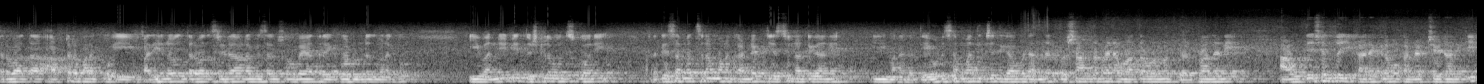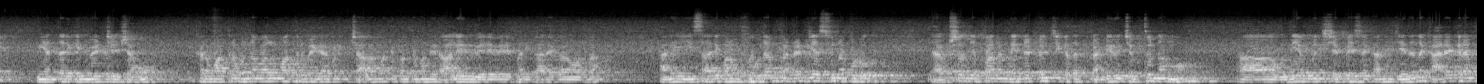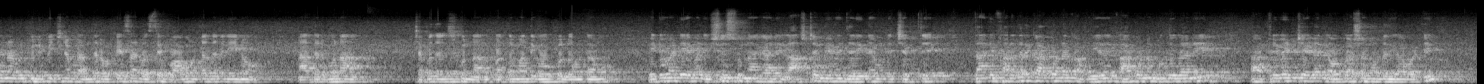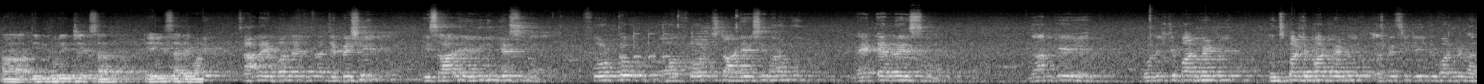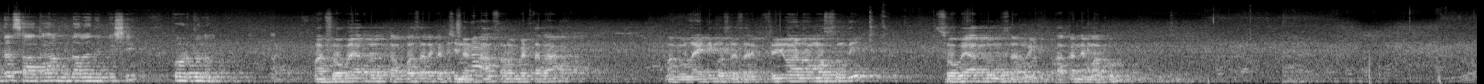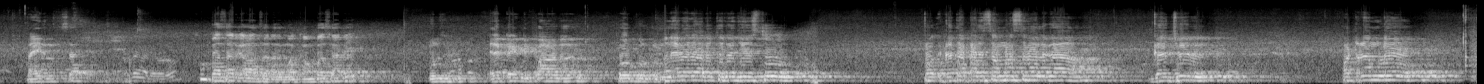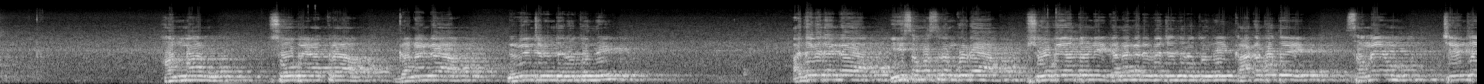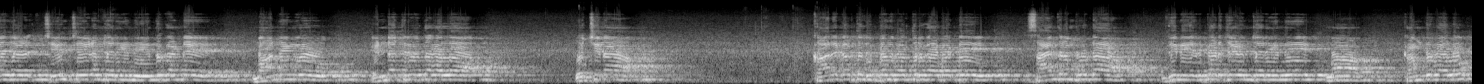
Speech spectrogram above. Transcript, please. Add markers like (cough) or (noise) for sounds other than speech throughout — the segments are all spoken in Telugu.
తర్వాత ఆఫ్టర్ మనకు ఈ పదిహేను రోజుల తర్వాత శ్రీరామనవమి శోభయాత్ర ఇంకోటి ఉంటుంది మనకు. ఇవన్నిటిని దృష్టిలో ఉంచుకొని ప్రతి సంవత్సరం మనం కండక్ట్ చేస్తున్నట్టుగానే ఈ మనకు దేవుడు సంబంధించింది కాబట్టి అందరు ప్రశాంతమైన వాతావరణం గడపాలని ఆ ఉద్దేశంతో ఈ కార్యక్రమం కండక్ట్ చేయడానికి మీ అందరికి ఇన్వైట్ చేశాము. ఇక్కడ మాత్రం ఉన్న వాళ్ళు మాత్రమే కాకుండా చాలామంది కొంతమంది రాలేదు వేరే వేరే పని కార్యక్రమం వల్ల కానీ ఈసారి మనం ప్రోగ్రామ్ కండక్ట్ చేస్తున్నప్పుడు యాక్చువల్ చెప్పాలంటే నిన్నటి నుంచి కదా కంటిన్యూ చెప్తున్నాము. ఉదయం నుంచి చెప్పేసా కానీ ఏదైనా కార్యక్రమం ఉన్నప్పుడు పిలిపించినప్పుడు అందరూ ఒకేసారి వస్తే బాగుంటుందని నేను నా తరఫున చెప్పదలుచుకున్నాను. కొంతమంది గోపుల్లో ఉంటాము. ఎటువంటి ఏమైనా ఇష్యూస్ ఉన్నా కానీ లాస్ట్ టైం ఏమైనా జరిగినామంటే చెప్తే దాన్ని ఫర్దర్ కాకుండా ఏదైనా కాకుండా ముందుగానే ప్రివెంట్ చేయడానికి అవకాశం ఉంటుంది కాబట్టి దీని గురించి సార్ ఏ సార్ ఏమన్నా చాలా ఇబ్బంది అవుతుందని చెప్పేసి ఈసారి ఈవినింగ్ చేస్తున్నాం. ఫోర్ టు ఫోర్ స్టార్ట్ చేసి మనం నైట్ టైంలో చేస్తున్నాం. దానికి police department municipal department electricity department అందరు సహకారం ఉండాలని చెప్పేసి కోరుతున్నాం. మా శోభయాత్రలు కంపల్సరీ ఇక్కడ చిన్న ట్రాన్స్ఫారం పెడతారా? మాకు లైటింగ్ వస్తుంది సార్. శ్రీవారం వస్తుంది. శోభయాత్ర ఉంది సార్ మీకు అక్కడనే మాకు. Light sir. కంపల్సరీ కావాలి సార్ అది మాకు కంపల్సరీ. ఎలక్ట్రిక్ డిపార్ట్మెంట్ కోరుకుంటున్నాం. తెలియజేస్తూ గత పది సంవత్సరాలుగా గజ్వేల్ పట్టణంలో హనుమాన్ శోభయాత్ర ఘనంగా నిర్వహించడం జరుగుతుంది. అదేవిధంగా ఈ సంవత్సరం కూడా శోభయాత్రని ఘనంగా నిర్వహించడం జరుగుతుంది. కాకపోతే సమయం చేంజ్ చేంజ్ చేయడం జరిగింది. ఎందుకంటే మార్నింగ్ ఎండ తీవ్రత వల్ల వచ్చిన కార్యకర్తలు ఇబ్బంది పడుతున్నారు కాబట్టి సాయంత్రం పూట దీన్ని ఏర్పాటు చేయడం జరిగింది మా కమిటీ వాళ్ళు.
